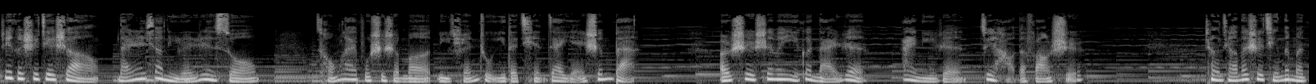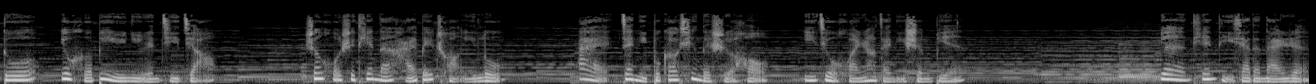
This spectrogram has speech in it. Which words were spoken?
这个世界上，男人向女人认怂，从来不是什么女权主义的潜在延伸版，而是身为一个男人爱女人最好的方式。逞强的事情那么多，又何必与女人计较？生活是天南海北闯一路，爱在你不高兴的时候，依旧环绕在你身边。愿天底下的男人。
